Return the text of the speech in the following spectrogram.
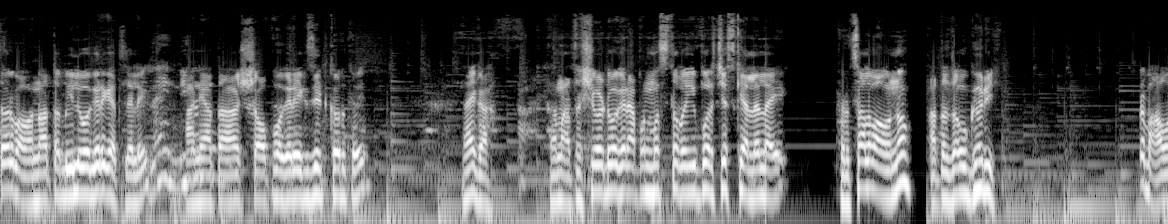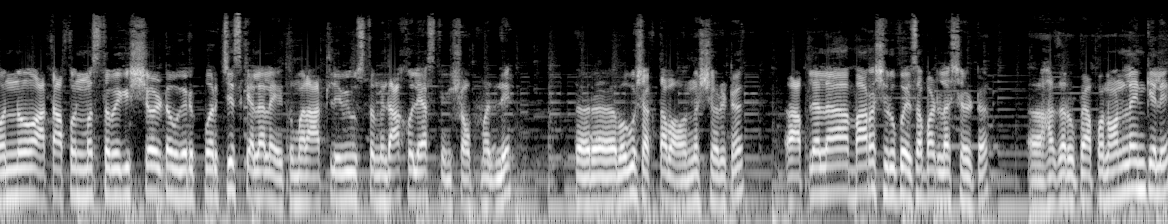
तर भावांनो आता बिल वगैरे घेतलेलं आहे. आणि आता शॉप वगैरे एक्झिट करतोय. नाही का? कारण आता शर्ट वगैरे आपण मस्त पैकी परचेस केलेला आहे. तर चला भावांनो आता जाऊ घरी. तर भावांनो आता आपण मस्तपैकी शर्ट वगैरे परचेस केलेला आहे. तुम्हाला आतले व्ह्यूज तर मी दाखवले असतील शॉप मधले तर बघू शकता भावांनो शर्ट आपल्याला बाराशे रुपयाचा पडला शर्ट हजार रुपये आपण ऑनलाईन केले.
